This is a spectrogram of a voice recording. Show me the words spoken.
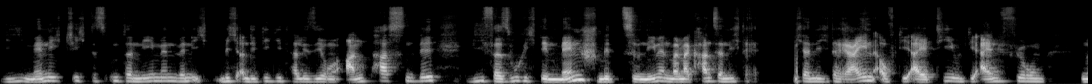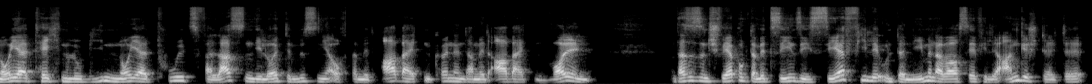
Wie manage ich das Unternehmen, wenn ich mich an die Digitalisierung anpassen will? Wie versuche ich den Mensch mitzunehmen? Weil man kann es ja nicht, ja nicht rein auf die IT und die Einführung neuer Technologien, neuer Tools verlassen. Die Leute müssen ja auch damit arbeiten können, damit arbeiten wollen. Und das ist ein Schwerpunkt, damit sehen sich sehr viele Unternehmen, aber auch sehr viele Angestellte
